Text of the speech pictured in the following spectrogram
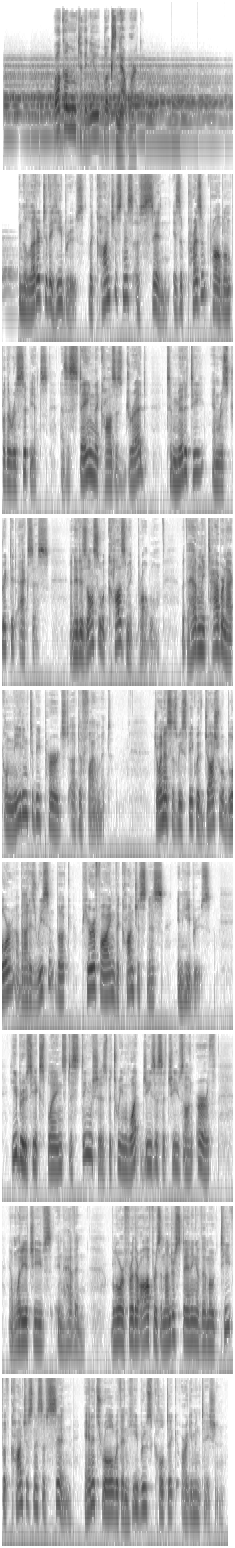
Welcome to the New Books Network. In the letter to the Hebrews, the consciousness of sin is a present problem for the recipients as a stain that causes dread, timidity, and restricted access. And it is also a cosmic problem, with the heavenly tabernacle needing to be purged of defilement. Join us as we speak with Joshua Bloor about his recent book, Purifying the Consciousness in Hebrews. Hebrews, he explains, distinguishes between what Jesus achieves on earth and what he achieves in heaven. Bloor further offers an understanding of the motif of consciousness of sin and its role within Hebrews' cultic argumentation.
